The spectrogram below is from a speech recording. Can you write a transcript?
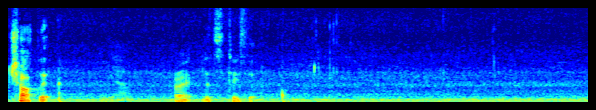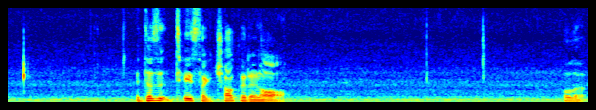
chocolate. All right, let's taste it. It doesn't taste like chocolate at all. Hold up.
